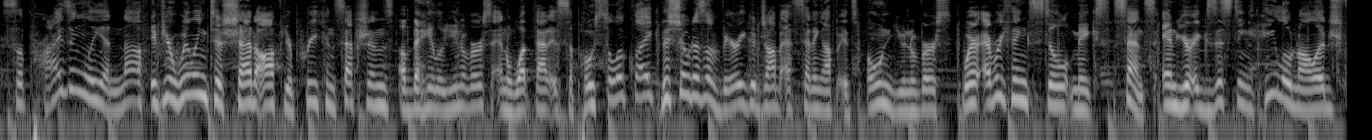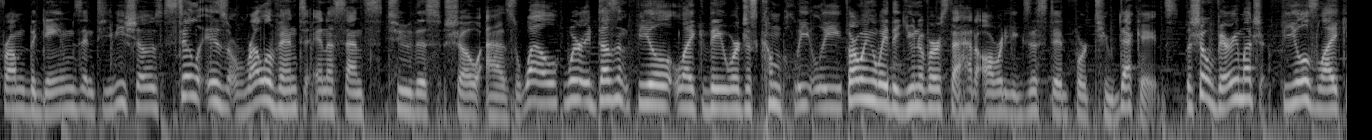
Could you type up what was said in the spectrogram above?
surprisingly enough, if you're willing to shed off your preconceptions of the Halo universe and what that is supposed to look like, this show does a very good job at setting up its own universe where everything still makes sense and your existing Halo knowledge from the games and TV shows still is relevant in a sense to this show as well, where it doesn't feel like they were just completely throwing away the universe that had already already existed for two decades. The show very much feels like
